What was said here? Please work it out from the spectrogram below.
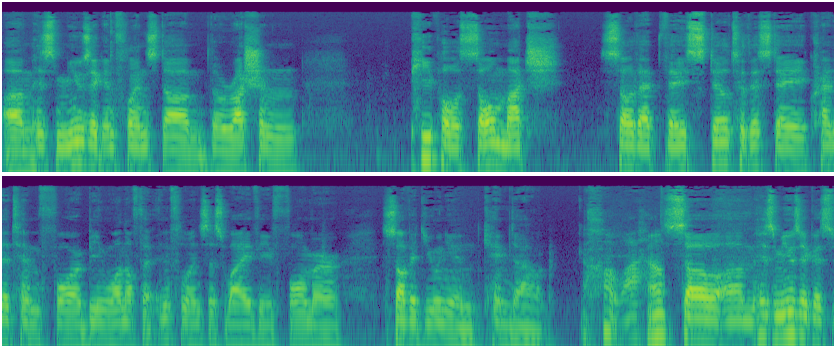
Um, his music influenced um, the Russian people so much so that they still to this day credit him for being one of the influences why the former Soviet Union came down. oh wow Oh. So um, his music is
